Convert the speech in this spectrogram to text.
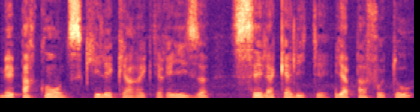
Mais par contre, ce qui les caractérise, c'est la qualité. Il n'y a pas photo.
